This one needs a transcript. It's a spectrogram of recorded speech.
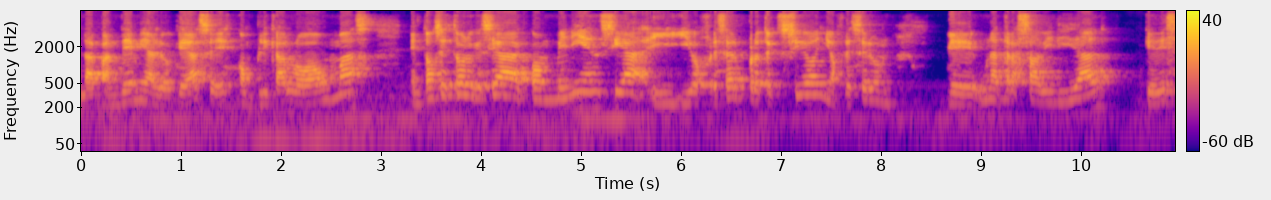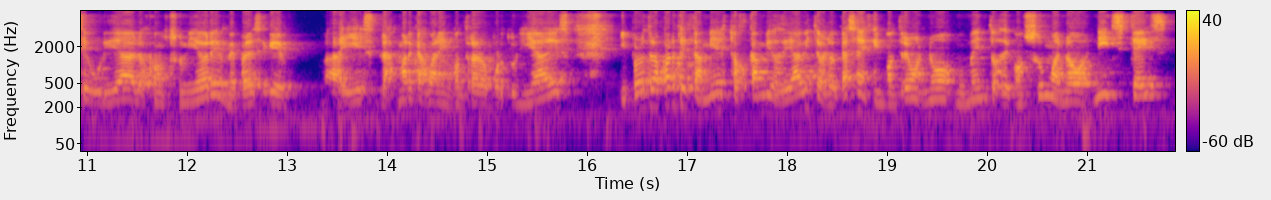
la pandemia lo que hace es complicarlo aún más. Entonces todo lo que sea conveniencia y, ofrecer protección y ofrecer eh, una trazabilidad que dé seguridad a los consumidores, me parece que ahí es, las marcas van a encontrar oportunidades. Y por otra parte, también estos cambios de hábitos lo que hacen es que encontremos nuevos momentos de consumo, nuevos need states,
